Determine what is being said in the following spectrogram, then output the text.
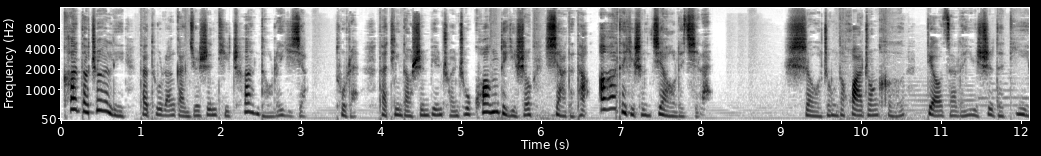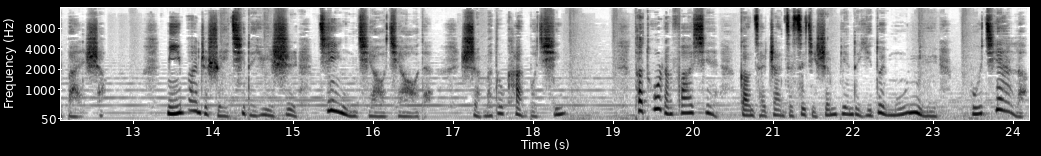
看到这里，他突然感觉身体颤抖了一下，突然他听到身边传出“哐”的一声，吓得他啊的一声叫了起来。手中的化妆盒掉在了浴室的地板上，弥漫着水汽的浴室静悄悄的，什么都看不清。他突然发现，刚才站在自己身边的一对母女不见了。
